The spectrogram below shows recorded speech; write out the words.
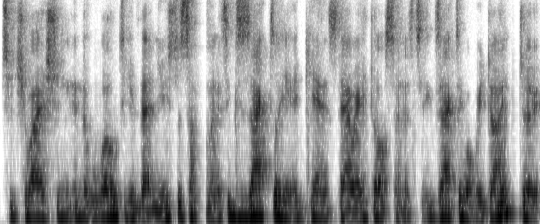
situation in the world to give that news to someone. It's exactly against our ethos and it's exactly what we don't do.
